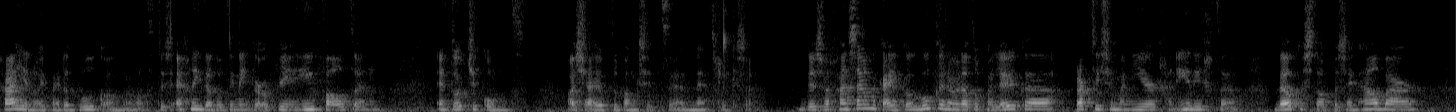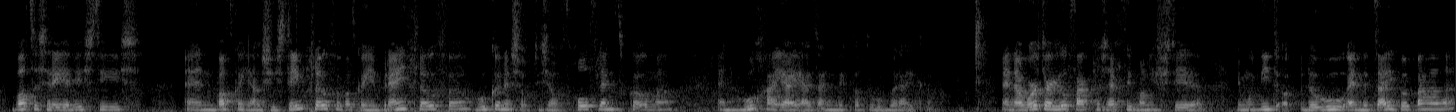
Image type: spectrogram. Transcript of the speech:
Ga je nooit bij dat doel komen. Want het is echt niet dat het in één keer over je heen valt en, en tot je komt. Als jij op de bank zit uh, Netflixen. Dus we gaan samen kijken hoe kunnen we dat op een leuke, praktische manier gaan inrichten. Welke stappen zijn haalbaar? Wat is realistisch? En wat kan jouw systeem geloven? Wat kan je brein geloven? Hoe kunnen ze op diezelfde golflengte komen? En hoe ga jij uiteindelijk dat doel bereiken? En nou wordt er heel vaak gezegd in manifesteren: je moet niet de hoe en de tijd bepalen.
